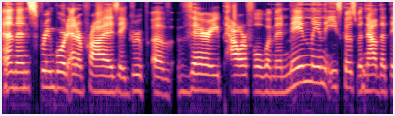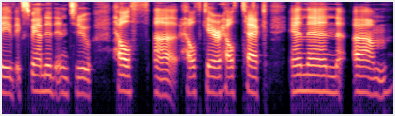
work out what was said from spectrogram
and then springboard enterprise a group of very powerful women mainly in the east coast but now that they've expanded into health uh, healthcare health tech and then um,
